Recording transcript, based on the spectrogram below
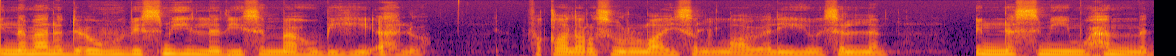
إنما ندعوه باسمه الذي سماه به أهله. فقال رسول الله صلى الله عليه وسلم إن اسمي محمد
